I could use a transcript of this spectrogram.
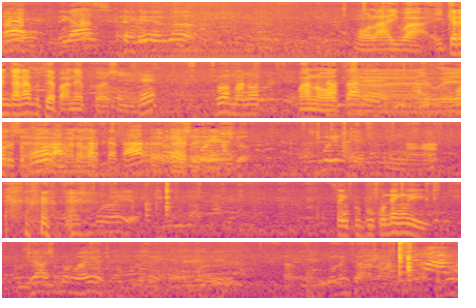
Tret. Ini ngolah iwak. Iki rencana apa diapakne bos iki? Eh, buah manut. Manut. Tata ya. Sepur-sepur, Ah, arep dakar-dakar. Dakar. Semur enak yo. Semur enak ya. Enak. Semur wae ya. Sing bubuk kuning wi. Ya semur wae ya cukup kuning. Semur. Nah, kuning gak ana. Nah, Semur.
